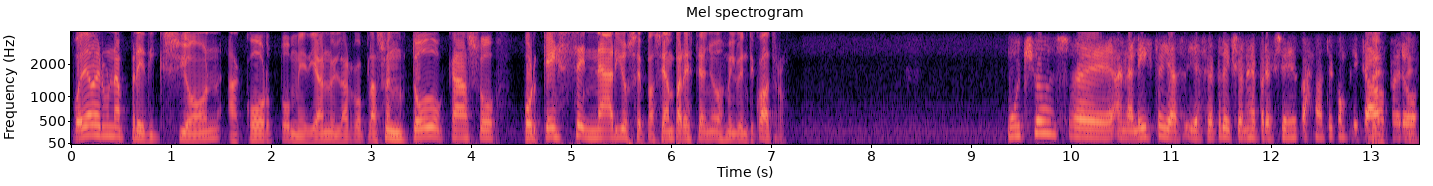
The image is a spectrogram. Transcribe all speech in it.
puede haber una predicción a corto, mediano y largo plazo. En todo caso, ¿por qué escenarios se pasean para este año 2024? Muchos eh, analistas y, hacer predicciones de precios es bastante complicado, pero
